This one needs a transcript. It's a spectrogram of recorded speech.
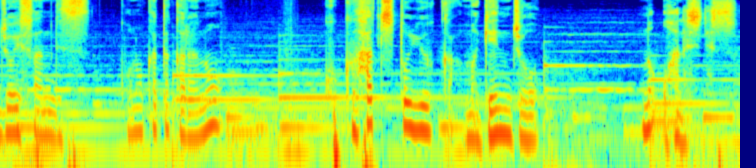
女医さんです。この方からの告発というか、まあ、現状のお話です、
